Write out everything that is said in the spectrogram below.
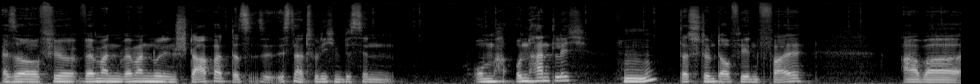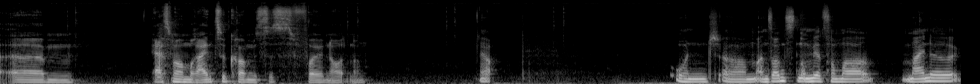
also für, wenn man, wenn man nur den Stab hat, das ist natürlich ein bisschen um, unhandlich. Mhm. Das stimmt auf jeden Fall. Aber ähm, erstmal um reinzukommen, ist es voll in Ordnung. Ja. Und ähm, ansonsten, um jetzt nochmal meine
